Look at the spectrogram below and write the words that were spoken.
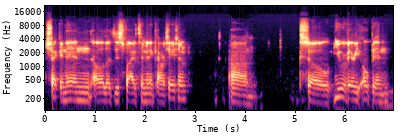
checking in, oh, let's just five, 10 minute conversation. Um, so you were very open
